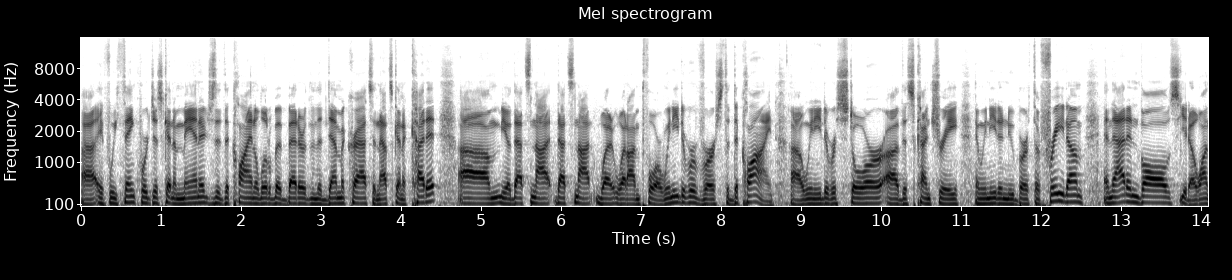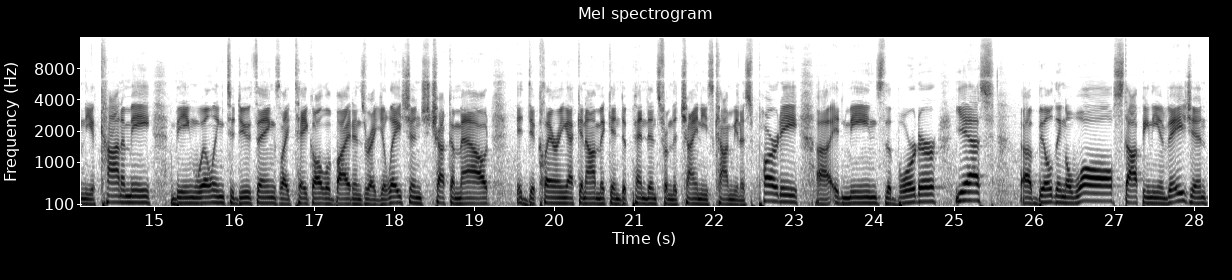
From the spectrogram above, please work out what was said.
Uh, if we think we're just going to manage the decline a little bit better than the Democrats, and that's going to cut it, um, you know, that's not that's not what, what I'm for. We need to reverse the decline. Uh, we need to restore uh, this country, and we need a new birth of freedom, and that involves, you know, on the economy, being willing to do things like take all of Biden's regulations, chuck them out, declaring economic independence from the Chinese Communist Party. Uh, it means the border, yes, uh, building a wall, stopping the invasion.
